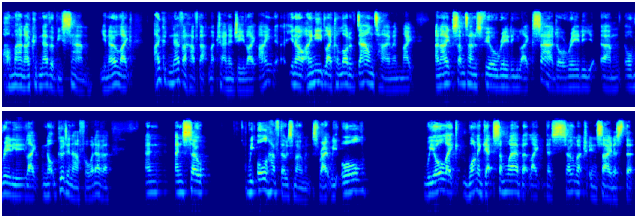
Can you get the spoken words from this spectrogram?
oh man, I could never be Sam, you know, like I could never have that much energy. Like I, you know, I need like a lot of downtime and like, and I sometimes feel really like sad or really, um, or really like not good enough or whatever. And, and so we all have those moments, right? We all, we all like want to get somewhere, but like there's so much inside us that,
